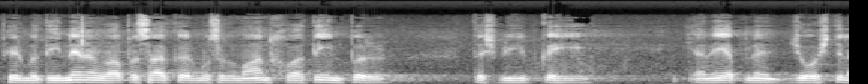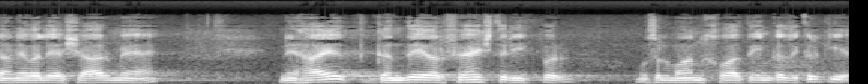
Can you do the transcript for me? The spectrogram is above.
پھر مدینہ میں واپس آ کر مسلمان خواتین پر تشبیب کہی۔ یعنی اپنے جوش دلانے والے اشعار میں آئے نہایت گندے اور فحش طریق پر مسلمان خواتین کا ذکر کیا۔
